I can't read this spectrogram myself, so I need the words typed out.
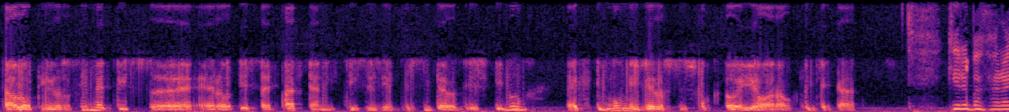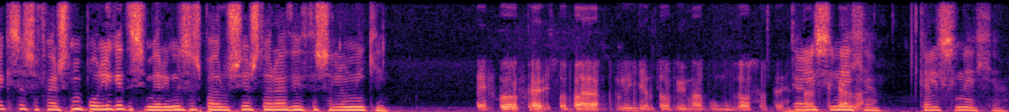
θα ολοκληρωθεί με τις ε, ερωτήσεις, θα υπάρχει ανοιχτή συζήτηση και ερωτήσεις κοινού. Εκτιμούμε γύρω στις 8 η ώρα, 8 και κάτι. Κύριε Μπαχαράκη, σας ευχαριστούμε πολύ για τη σημερινή σας παρουσία στο Ράδιο Θεσσαλονίκη. Εγώ ευχαριστώ πάρα πολύ για το βήμα που μου δώσατε. Καλή συνέχεια. Καλή συνέχεια.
